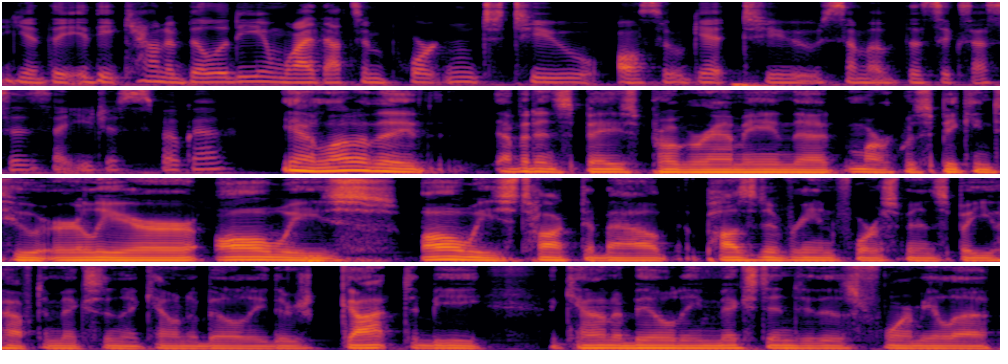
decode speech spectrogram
you know, the the accountability and why that's important to also get to some of the successes that you just spoke of? Yeah a lot of the evidence-based programming that mark was speaking to earlier always always talked about positive reinforcements but you have to mix in accountability. There's got to be accountability mixed into this formula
